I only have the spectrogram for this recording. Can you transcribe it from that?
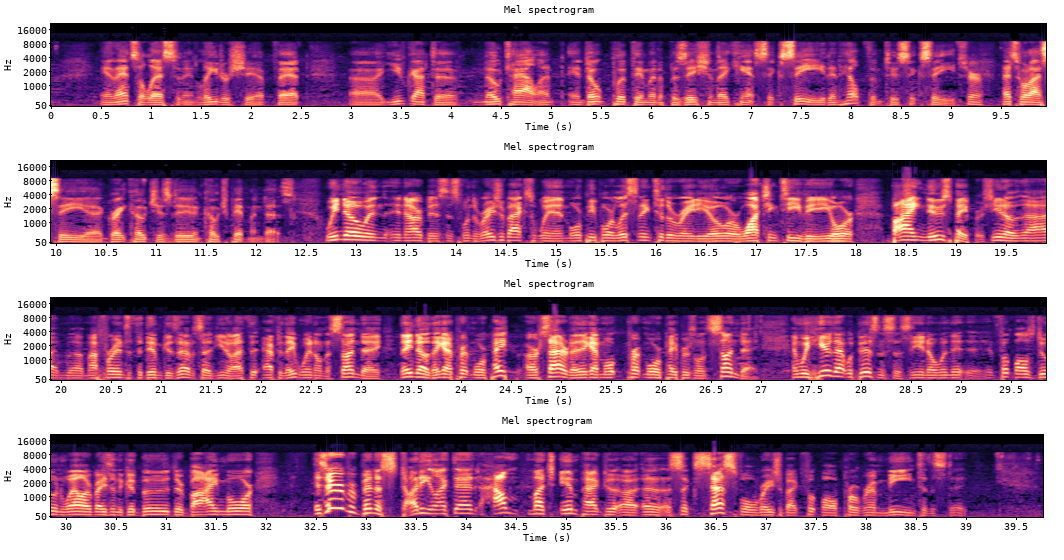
and that's a lesson in leadership that. Uh, you've got to know talent and don't put them in a position they can't succeed and help them to succeed. Sure. That's what I see uh, great coaches do and Coach Pittman does we know in, in our business when the Razorbacks win, more people are listening to the radio or watching TV or buying newspapers. You know, I, uh, my friends at the Dem Gazette said, you know, after, after they win on a Sunday, they know they got to print more paper, or Saturday, they got to print more papers on Sunday. And we hear that with businesses. You know, when the, uh, football's doing well, everybody's in a good mood, they're buying more. Has there ever been a study like that? How much impact does a, a successful Razorback football program mean to the state?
